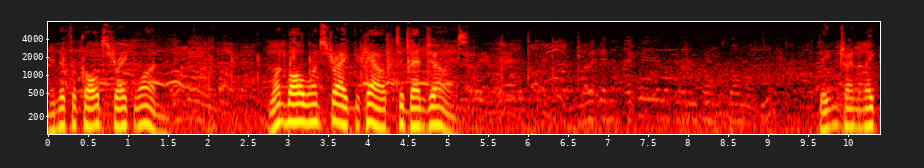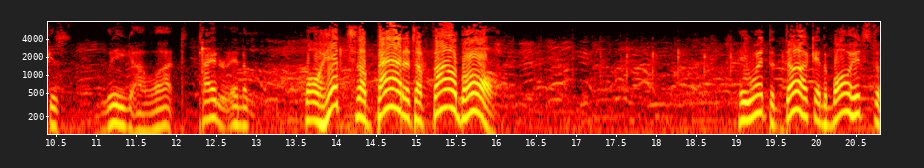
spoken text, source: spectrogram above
There for called strike one. One ball, one strike, the count to Ben Jones. Dayton trying to make his league a lot tighter. And the ball hits the bat. It's a foul ball. He went to duck, and the ball hits the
